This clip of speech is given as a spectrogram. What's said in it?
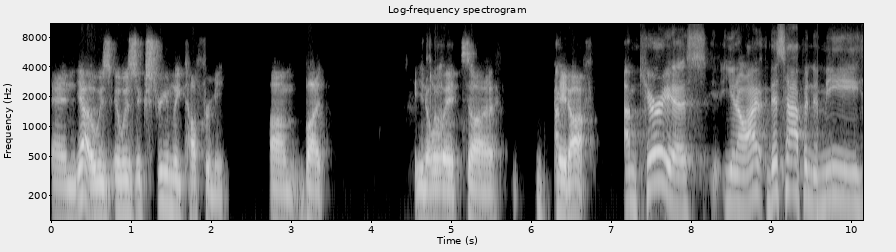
and yeah, it was it was extremely tough for me, um, but you know, it's uh, paid off. I'm curious, you know, I this happened to me.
